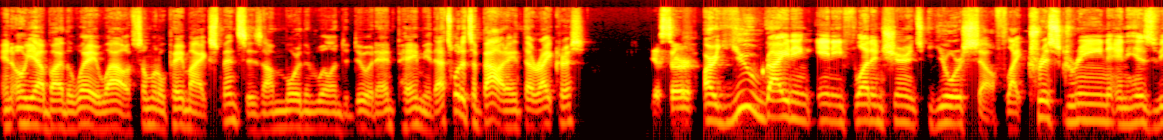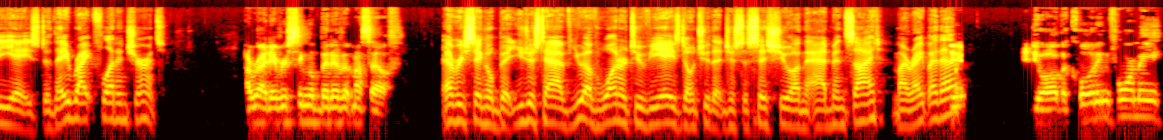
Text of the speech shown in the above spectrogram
And oh, yeah, by the way, wow, if someone will pay my expenses, I'm more than willing to do it and pay me. That's what it's about. Ain't that right, Chris? Yes, sir. Are you writing any flood insurance yourself? Like Chris Green and his VAs, do they write flood insurance? I write every single bit of it myself. Every single bit. You just have you have one or two VAs, don't you, that just assist you on the admin side? Am I right by that? They do all the quoting for me.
